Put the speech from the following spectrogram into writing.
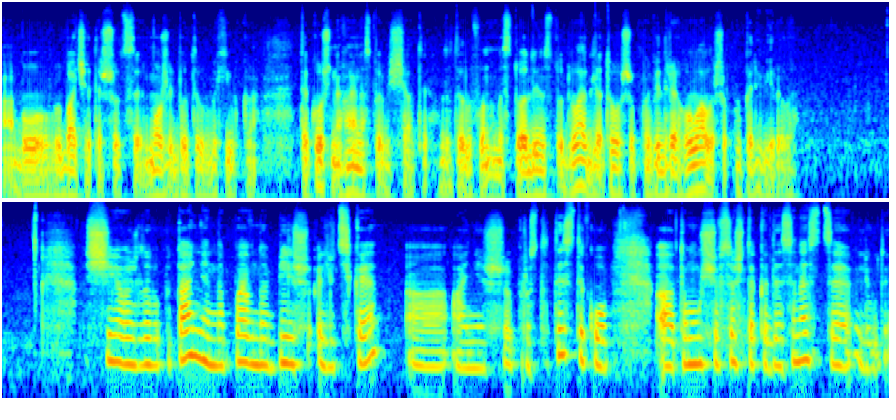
або ви бачите, що це може бути вибухівка, також негайно сповіщати за телефонами 101 102 для того, щоб ми відреагували, щоб ми перевірили. Ще важливе питання, напевно, більш людське, аніж про статистику, тому що все ж таки ДСНС це люди.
